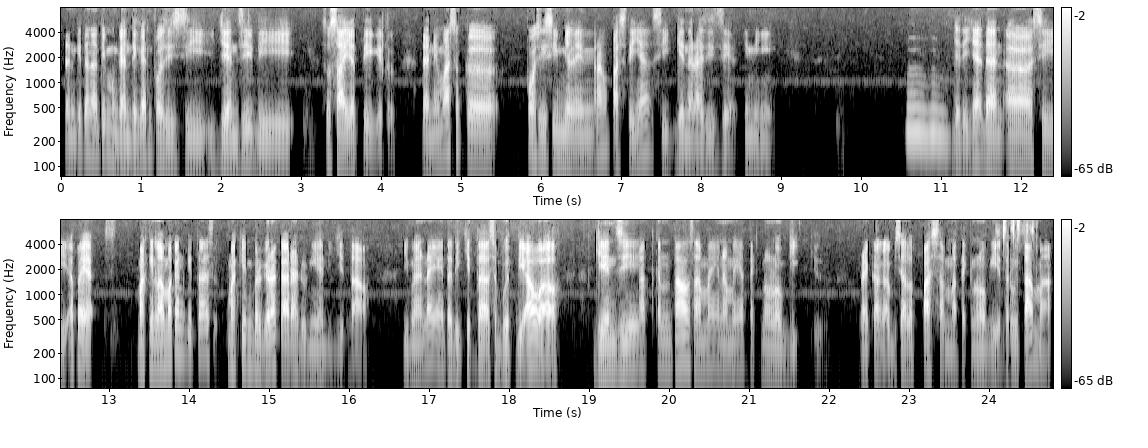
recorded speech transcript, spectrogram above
dan kita nanti menggantikan posisi Gen Z di society gitu. Dan yang masuk ke posisi milenial pastinya si generasi Z ini. Hmm. Jadinya dan uh, si apa ya? Makin lama kan kita makin bergerak ke arah dunia digital. Di mana yang tadi kita sebut di awal, Gen Z sangat kental sama yang namanya teknologi. Gitu. Mereka nggak bisa lepas sama teknologi, terutama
